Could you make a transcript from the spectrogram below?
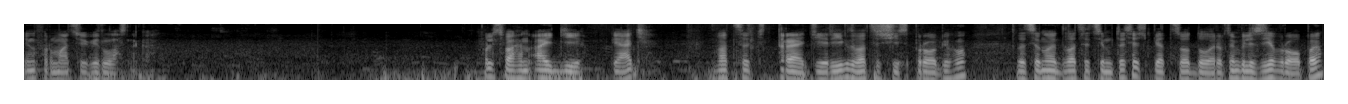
інформацію від власника. Volkswagen ID 5, 23 рік, 26 пробігу. За ціною 27 тисяч 500 доларів. Автомобіль з Європи.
